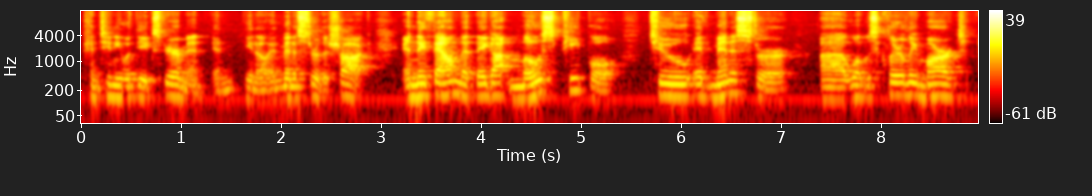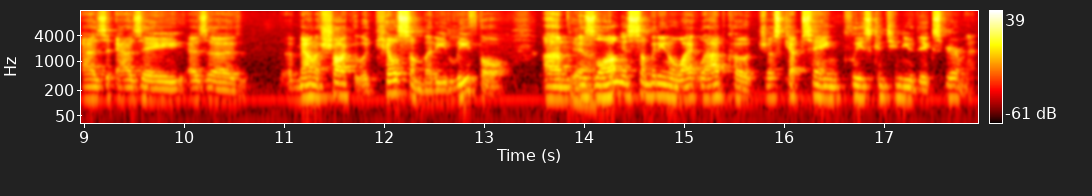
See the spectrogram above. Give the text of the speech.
"Continue with the experiment and you know administer the shock." And they found that they got most people to administer uh, what was clearly marked as as a as a amount of shock that would kill somebody lethal um, yeah. as long as somebody in a white lab coat just kept saying please continue the experiment.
